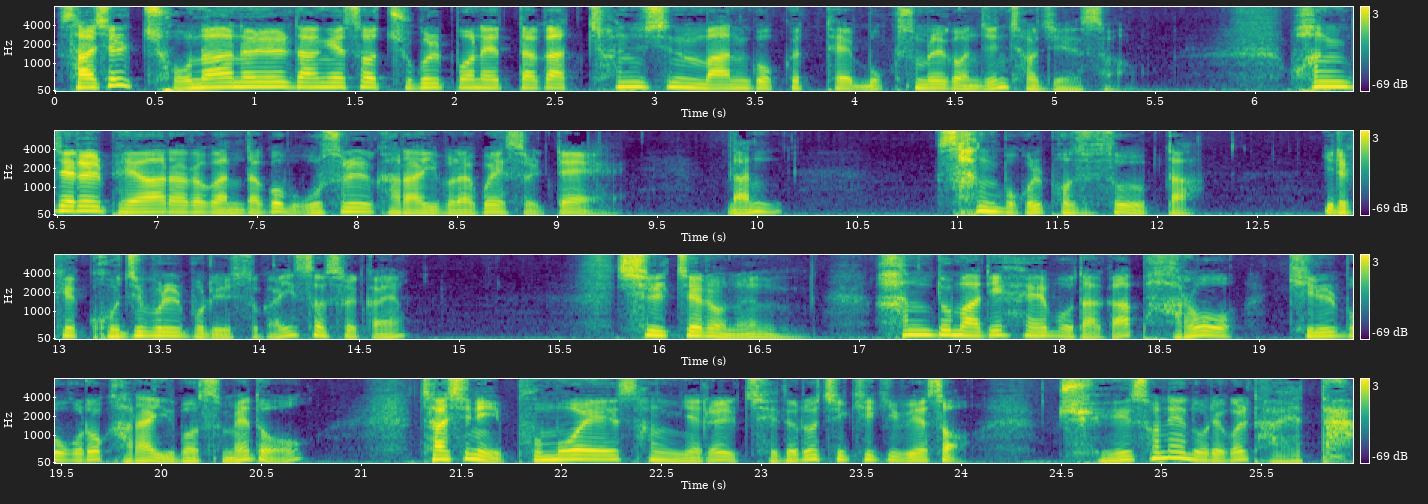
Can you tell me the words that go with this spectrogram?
사실 조난을 당해서 죽을 뻔했다가 천신만고 끝에 목숨을 건진 처지에서 황제를 배알하러 간다고 옷을 갈아입으라고 했을 때 난 상복을 벗을 수 없다. 이렇게 고집을 부릴 수가 있었을까요? 실제로는 한두 마디 해보다가 바로 길복으로 갈아입었음에도 자신이 부모의 상례를 제대로 지키기 위해서 최선의 노력을 다했다.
